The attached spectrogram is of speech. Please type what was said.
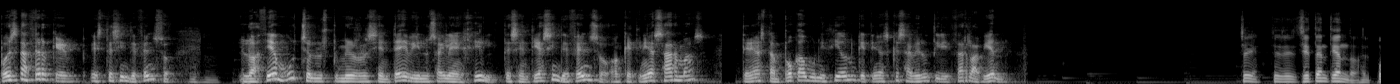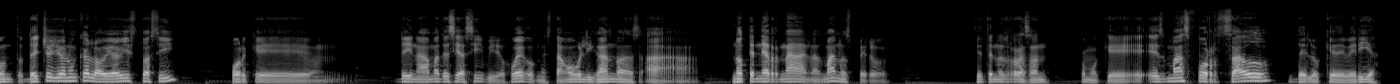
puedes hacer que estés indefenso. Lo hacía mucho en los primeros Resident Evil, los Silent Hill. Te sentías indefenso, aunque tenías armas, tenías tan poca munición que tenías que saber utilizarla bien. Sí, sí, sí, sí te entiendo el punto. De hecho, yo nunca lo había visto así, porque de nada más decía así, videojuegos, me están obligando a, no tener nada en las manos, pero sí tienes razón. Como que es más forzado de lo que debería.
